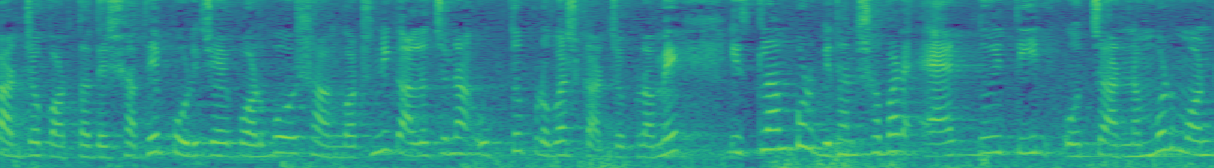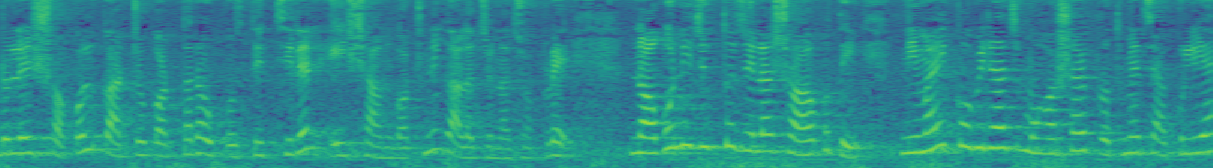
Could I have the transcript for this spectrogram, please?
কার্যকর্তাদের সাথে পরিচয় পর্ব ও সাংগঠনিক আলোচনা উক্ত প্রবাস কার্যক্রমে ইসলামপুর বিধানসভার এক, দুই, তিন ও চার নম্বর মণ্ডলের সকল কার্যকর্তারা উপস্থিত ছিলেন এই সাংগঠনিক আলোচনা চক্রে। নবনিযুক্ত জেলা সভাপতি নিমাই কবিরাজ মহাশয় প্রথমে চাকুলিয়া,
